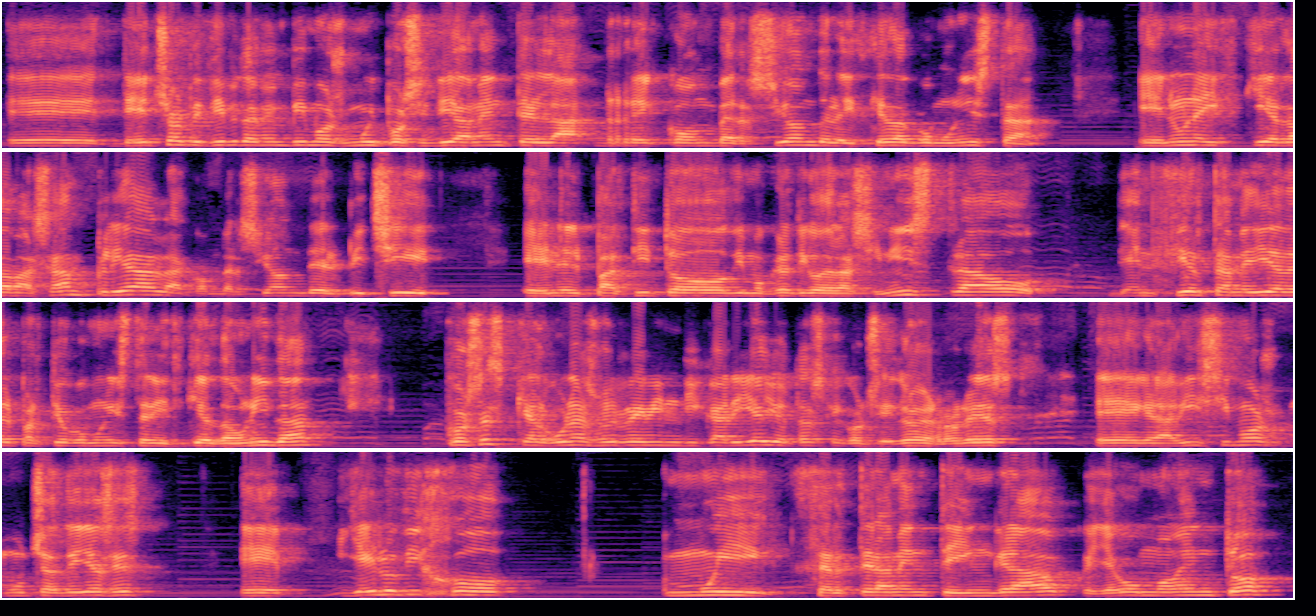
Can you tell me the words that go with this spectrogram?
Eh, de hecho, al principio también vimos muy positivamente la reconversión de la izquierda comunista en una izquierda más amplia, la conversión del Pichi en el Partido Democrático de la Sinistra o en cierta medida del Partido Comunista en Izquierda Unida, cosas que algunas hoy reivindicaría y otras que considero errores eh, gravísimos. Muchas de ellas es, eh, y ahí lo dijo muy certeramente Ingrao, que llega un momento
